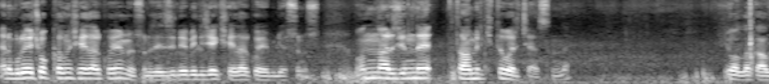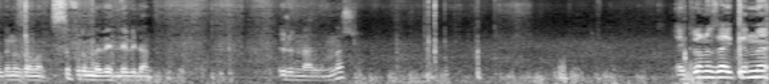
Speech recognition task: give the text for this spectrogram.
yani buraya çok kalın şeyler koyamıyorsunuz. Ezilebilecek şeyler koyabiliyorsunuz. Onun haricinde tamir kiti var içerisinde. Yolda kaldığınız zaman sıfırında verilebilen ürünler bunlar. Ekran özelliklerine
